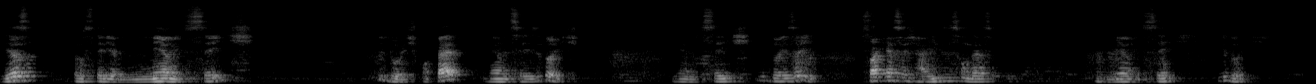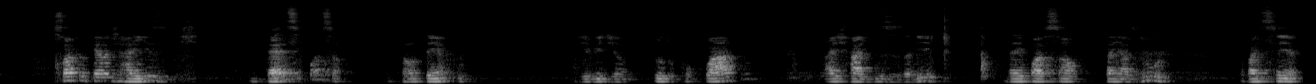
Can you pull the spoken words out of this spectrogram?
Beleza? Então seria menos 6 e 2. Confere? Menos 6 e 2. Menos 6 e 2 aí. Só que essas raízes são dessa aqui. Menos 6 e 2. Só que eu quero as raízes dessa equação. Então eu tenho aqui, dividindo tudo por 4, as raízes ali da equação que está em azul vai ser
